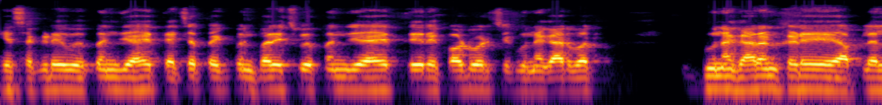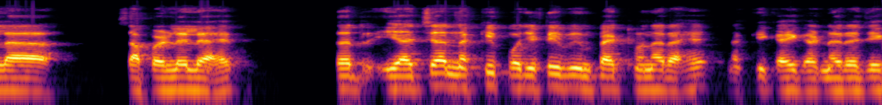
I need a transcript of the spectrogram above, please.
हे सगळे वेपन जे आहेत त्याच्यापैकी पण बरेच वेपन जे आहेत ते रेकॉर्डवरचे गुन्हेगारवर गुन्हेगारांकडे आपल्याला सापडलेले आहेत. तर याच्या नक्की पॉझिटिव्ह इम्पॅक्ट होणार आहे. नक्की काही घडणारे जे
